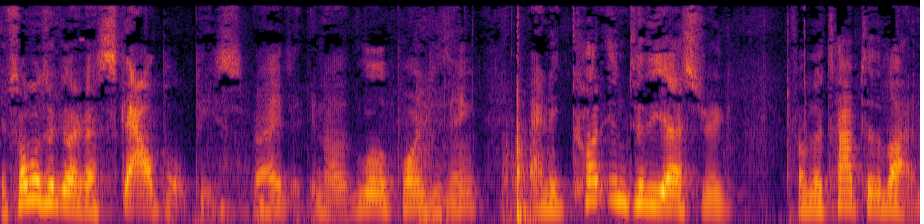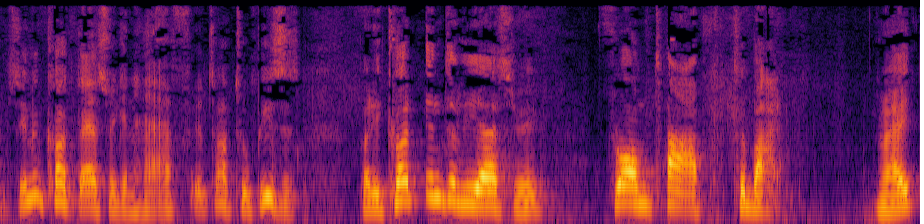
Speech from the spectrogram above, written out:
If someone took like a scalpel piece, right, you know, a little pointy thing, and he cut into the esrig from the top to the bottom. So he didn't cut the esrig in half, it's not two pieces, but he cut into the esrig from top to bottom, right?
